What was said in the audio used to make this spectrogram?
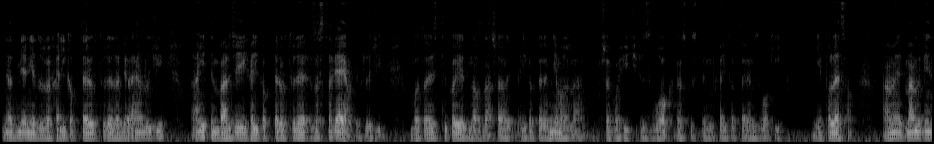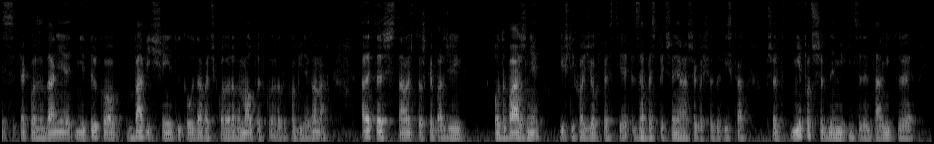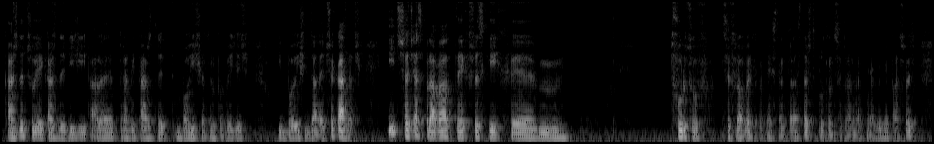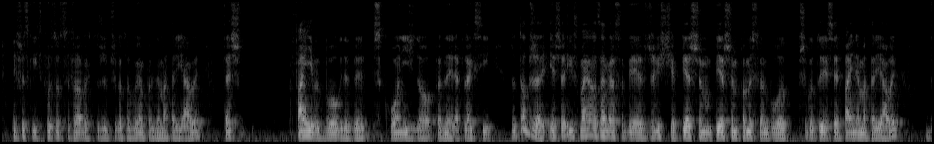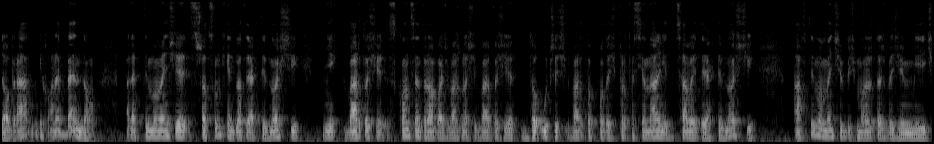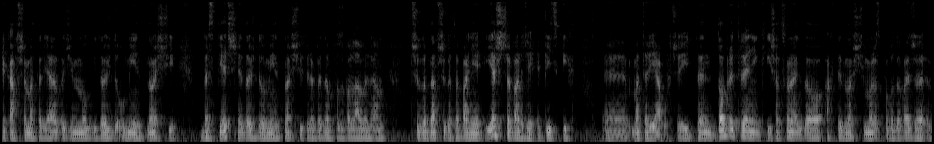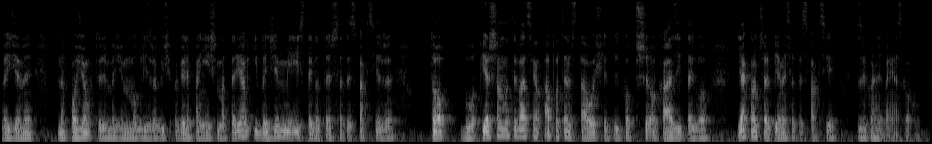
nadmiernie dużo helikopterów, które zabierają ludzi, ani tym bardziej helikopterów, które zostawiają tych ludzi, bo to jest tylko jedno oznacza. Helikopterem nie można przewozić zwłok, w związku z tym helikopterem zwłoki nie polecą. Mamy, mamy więc jako zadanie nie tylko bawić się, nie tylko udawać kolorowe małpy w kolorowych kombinezonach, ale też stanąć troszkę bardziej odważnie, jeśli chodzi o kwestię zabezpieczenia naszego środowiska przed niepotrzebnymi incydentami, które każdy czuje, każdy widzi, ale prawie każdy boi się o tym powiedzieć i boi się dalej przekazać. I trzecia sprawa tych wszystkich ym, twórców cyfrowych, jestem teraz też twórcą cyfrowym, jak jakby nie patrzeć, tych wszystkich twórców cyfrowych, którzy przygotowują pewne materiały, też fajnie by było, gdyby skłonić do pewnej refleksji, że dobrze, jeżeli już mają zamiar sobie, rzeczywiście pierwszym, pierwszym pomysłem było przygotuję sobie fajne materiały, dobra, niech one będą, ale w tym momencie z szacunkiem dla tej aktywności nie, warto się skoncentrować, ważno się, warto się douczyć, warto podejść profesjonalnie do całej tej aktywności, a w tym momencie być może też będziemy mieli ciekawsze materiały, będziemy mogli dojść do umiejętności, bezpiecznie dojść do umiejętności, które będą pozwalały nam na przygotowanie jeszcze bardziej epickich e, materiałów. Czyli ten dobry trening i szacunek do aktywności może spowodować, że wejdziemy na poziom, którym będziemy mogli zrobić o wiele fajniejszy materiał i będziemy mieli z tego też satysfakcję, że to było pierwszą motywacją, a potem stało się tylko przy okazji tego, jaką czerpiemy satysfakcję z wykonywania skoków.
